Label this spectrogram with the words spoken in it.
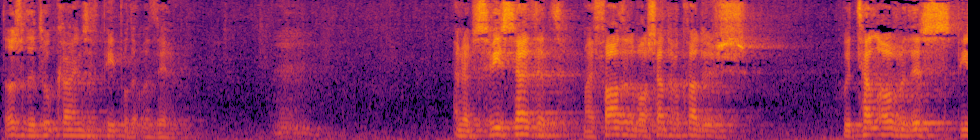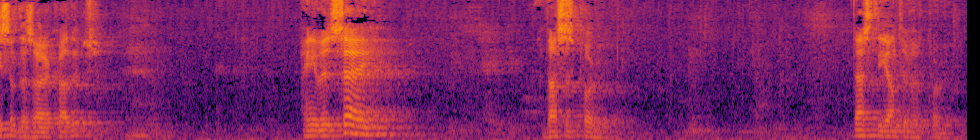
Those were the two kinds of people that were there. And Reb Tzvi said that my father, the Baal Shem Tov Kodesh, would tell over this piece of the Zohar Kodesh, and he would say, "Das is Purim. That's the Yontiv of Purim."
